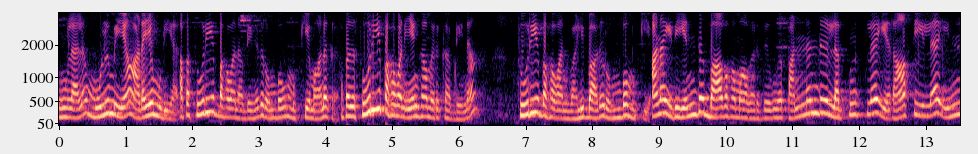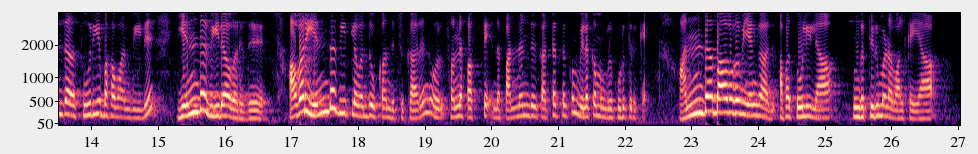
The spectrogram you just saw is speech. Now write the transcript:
உங்களால் முழுமையாக அடைய முடியாது. அப்போ சூரிய பகவான் அப்படிங்கிறது ரொம்பவும் முக்கியமான கிரகம். அப்போ அந்த சூரிய பகவான் இயங்காமல் இருக்குது அப்படின்னா சூரிய பகவான் வழிபாடு ரொம்ப முக்கியம். ஆனால் இது எந்த பாவகமாக வருது? உங்கள் பன்னெண்டு லக்னத்தில் ராசியில் இந்த சூரிய பகவான் வீடு எந்த வீடாக வருது? அவர் எந்த வீட்டில் வந்து உட்காந்துட்ருக்காருன்னு ஒரு சொன்ன ஃபஸ்ட்டே இந்த பன்னெண்டு கட்டத்துக்கும் விளக்கம் உங்களுக்கு கொடுத்துருக்கேன். அந்த பாவகம் இயங்காது. அப்போ தொழிலா? உங்கள் திருமண வாழ்க்கையா?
